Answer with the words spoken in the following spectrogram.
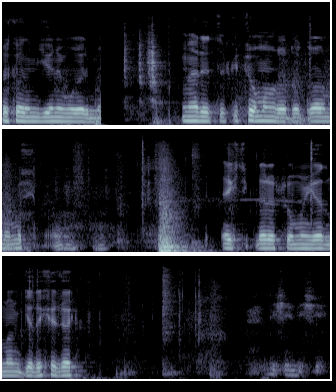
Bakalım yeni var mı? Maalesef ki somonlarda kalmamış. Eksiklere somun yazmam gerekecek. Dişi dişi.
